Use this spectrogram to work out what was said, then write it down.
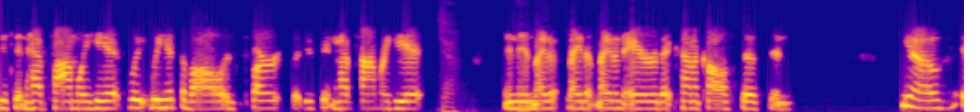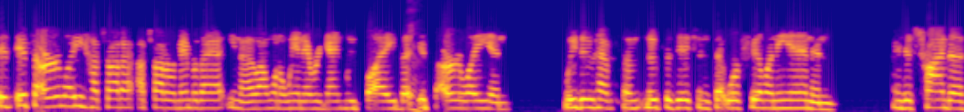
just didn't have timely hits. We we hit the ball in spurts, but just didn't have timely hits. Yeah. And then made it made it made an error that kind of cost us. And you know, it, it's early. I try to I try to remember that. You know, I want to win every game we play, but yeah. it's early, and we do have some new positions that we're filling in, and and just trying to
